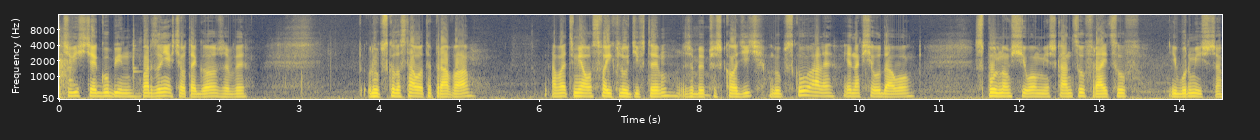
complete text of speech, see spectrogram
Oczywiście Gubin bardzo nie chciał tego, żeby Lubsko dostało te prawa. Nawet miało swoich ludzi w tym, żeby przeszkodzić Lubsku, ale jednak się udało. Wspólną siłą mieszkańców, rajców i burmistrza.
